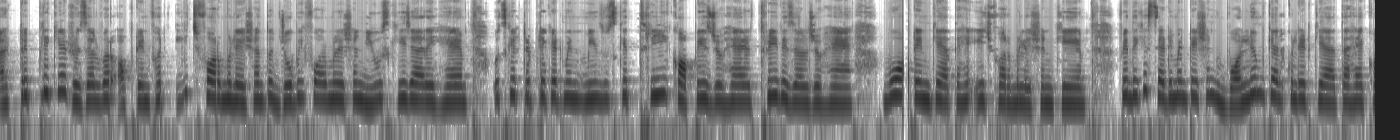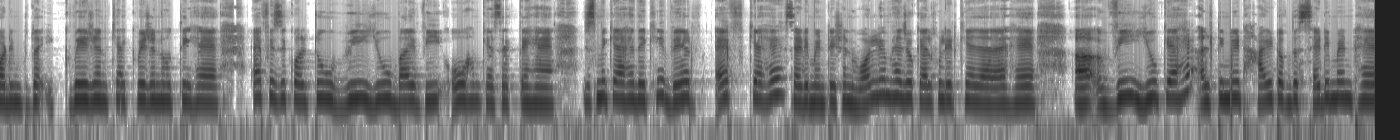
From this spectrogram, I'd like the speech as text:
triplicate resolver obtain for each formulation तो जो भी फॉर्मुलेशन यूज़ की जा रही है उसके ट्रिप्लीकेट मीन्स उसके थ्री कॉपीज़ जो है थ्री रिज़ल्ट जो हैं वो ऑप्टेन किए जाते हैं ईच फॉर्मुलेशन के। फिर देखिए सेडिमेंटेशन वॉल्यूम कैलकुलेट किया जाता है अकॉर्डिंग टू द इक्वेजन क्या इक्वेजन होती है? F is equal to V U by V O हम कह सकते हैं। जिसमें क्या है देखिए वेयर एफ़ क्या है? सेडिमेंटेशन वॉल्यूम है जो कैलकुलेट किया जा रहा है। वी uh, यू क्या है? Ultimate height of the sediment है।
